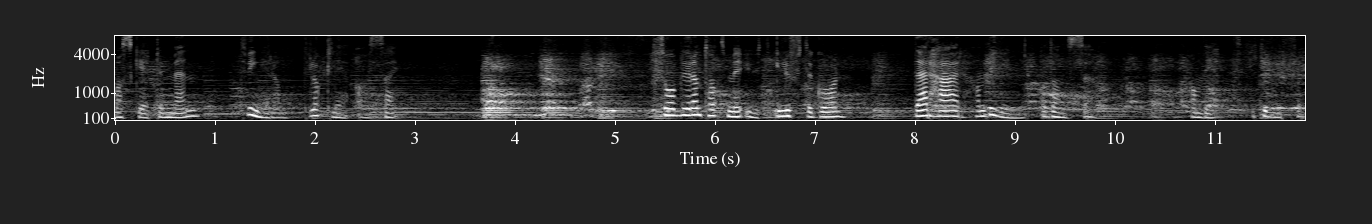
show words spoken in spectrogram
Maskerte menn tvinger ham til å kle av seg. Så blir han tatt med ut i luftegården. Det er her han begynner å danse. Han vet ikke hvorfor.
